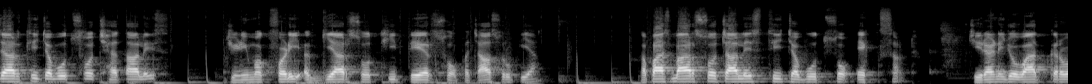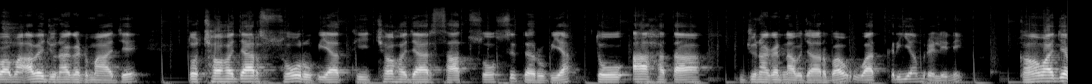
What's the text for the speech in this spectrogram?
હજારથી ચૌદસો છેતાલીસ, ઝીણી મગફળી અગિયારસોથી તેરસો પચાસ રૂપિયા, કપાસ બારસો ચાલીસથી ચૌદસો એકસઠ. જીરાની જો વાત કરવામાં આવે જુનાગઢમાં આજે, તો છ હજાર સો રૂપિયાથી છ હજાર સાતસો સિત્તેર રૂપિયા. તો આ હતા જુનાગઢના બજાર ભાવ. વાત કરીએ અમરેલીની. ઘઉં આજે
